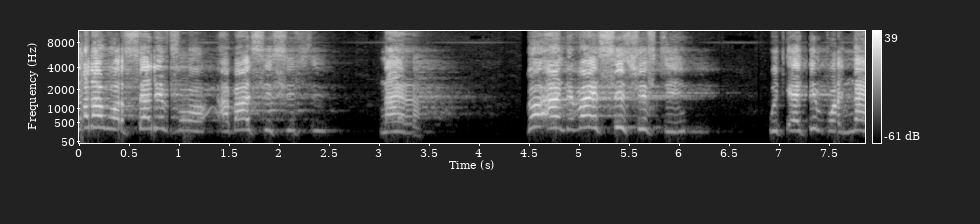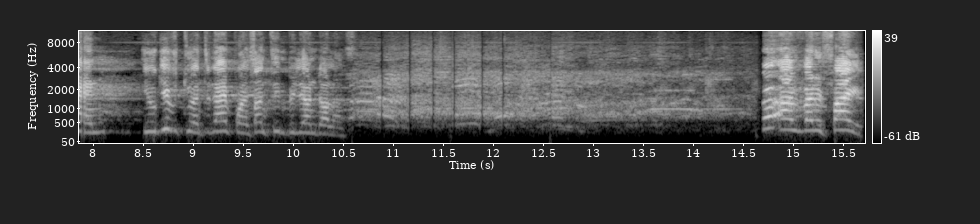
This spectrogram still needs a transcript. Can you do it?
dollar was selling for about 650 naira. Go and divide 650 with 18.9, you give 29 point something billion dollars. Go and verify it.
